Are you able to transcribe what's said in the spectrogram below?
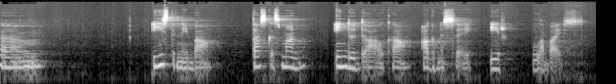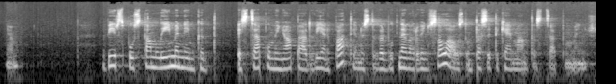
Um, īstenībā tas, kas man individuāli kā Agnesei ir labais. Ja. Virspus tam līmenim, kad es cepumiņu apēdu viena pati, un es varbūt nevaru viņu salauzt, un tas ir tikai man tas cepumiņš.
